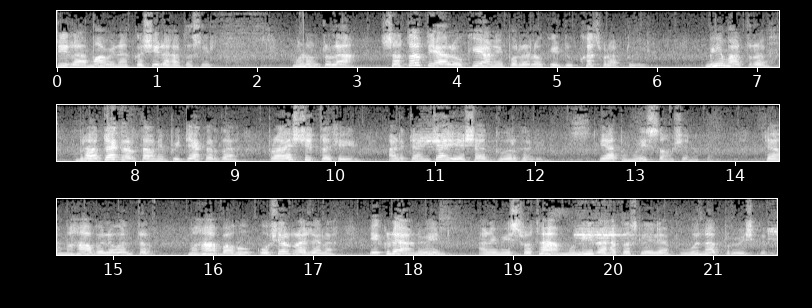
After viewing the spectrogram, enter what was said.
ती रामाविना कशी राहत असेल? म्हणून तुला सतत या लोकी आणि परलोकी दुःखच प्राप्त होईल. मी मात्र भ्रात्याकरता आणि पित्याकरता प्रायश्चित्त घेईन आणि त्यांच्या यशात भर घालीन. यात मुळीच संशय नको. त्या महाबलवंत महाबाहू कोशल राजाला इकडे आणवीन आणि मी स्वतः मुनी राहत असलेल्या वनात प्रवेश करेन.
